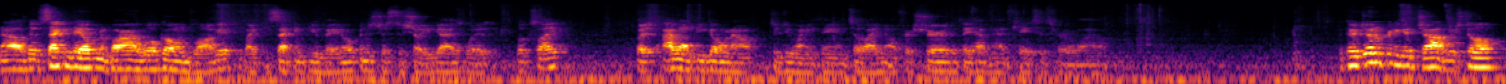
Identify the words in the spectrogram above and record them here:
now the second they open a bar, I will go and vlog it, like the second Bui Vien opens, just to show you guys what it looks like. But I won't be going out to do anything until I know for sure that they haven't had cases for a while. But they're doing a pretty good job. They're still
